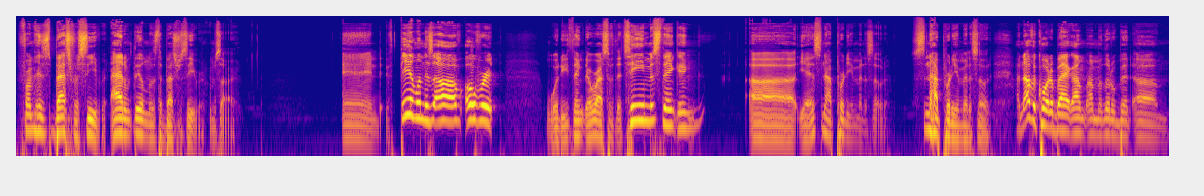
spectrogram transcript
from his best receiver. Adam Thielen is the best receiver. I'm sorry. And if Thielen is off over it, what do you think the rest of the team is thinking? Uh, yeah, it's not pretty in Minnesota. It's not pretty in Minnesota. Another quarterback, I'm I'm a little bit um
